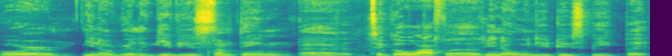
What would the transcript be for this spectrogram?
or you know really give you something uh, to go off of you know when you do speak. But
